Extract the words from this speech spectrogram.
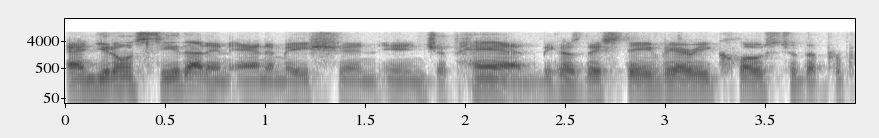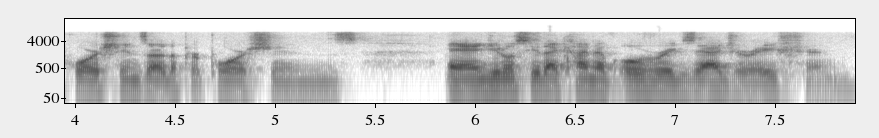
And you don't see that in animation in Japan because they stay very close to the proportions are the proportions. And you don't see that kind of over exaggeration,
